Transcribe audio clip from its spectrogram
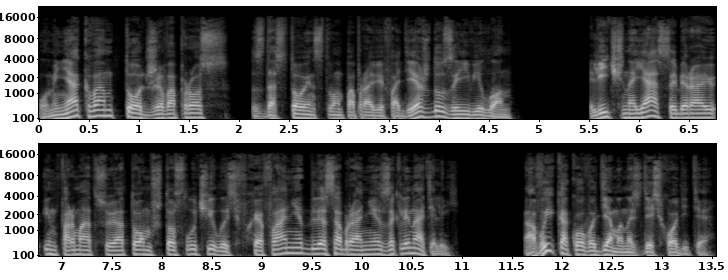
«У меня к вам тот же вопрос», — с достоинством поправив одежду, заявил он. «Лично я собираю информацию о том, что случилось в Хефане для собрания заклинателей. А вы какого демона здесь ходите?»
